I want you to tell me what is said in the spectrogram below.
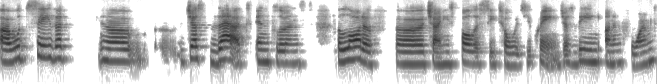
I would say that uh, just that influenced a lot of uh, Chinese policy towards Ukraine, just being uninformed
